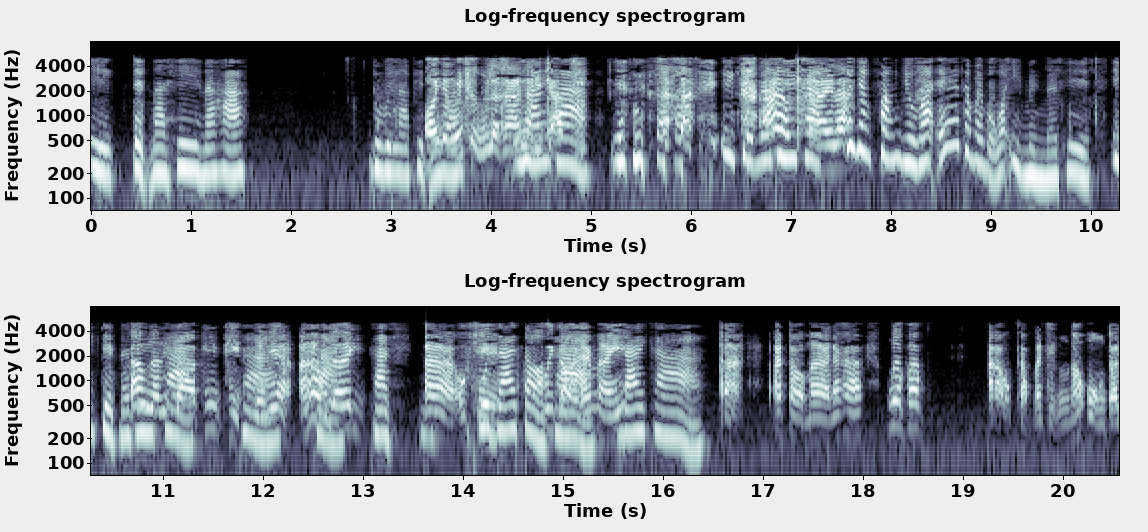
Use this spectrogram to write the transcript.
อีกเจ็ดนาทีนะคะ ดูเวลาผิดอ๋อหยังไม่คะถึงเหรอคะนายังฬิกาค่ะผิดยังอีกเจ็ดนาทีอ้าวค่ะตายละก็ยังฟังอยู่ว่า เอ๊ะทำไมบอกว่าอีกหนึ่งนาที อีกเจ็ดนาอ้าทีวนาฬิค่ะกาพี่ผิดค่ะนะเนี่ยอ้าวค่ะเลยค่ะ อ่าโอเคพูดได้ต่อคุยต่อค่ะได้ไหมได้ค่ะอะอะต่อมานะคะ เมื่อพระอ้าวกลับมาถึงพระองค์ตอน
